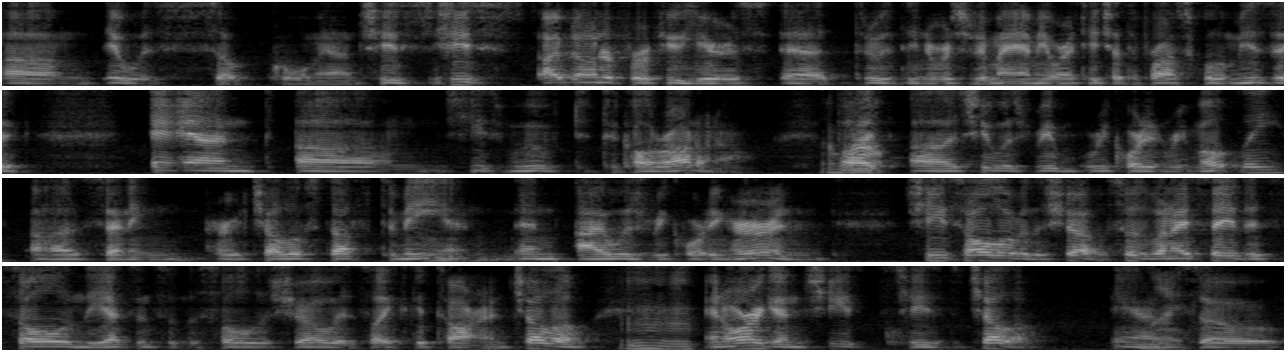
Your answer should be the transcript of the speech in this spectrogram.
um, it was so cool, man. She's she's I've known her for a few years at, through the University of Miami, where I teach at the Frost School of Music, and um, she's moved to Colorado now. Oh, wow. But uh, she was re- recording remotely, uh, sending her cello stuff to me, and, and I was recording her, and she's all over the show. So when I say the soul and the essence of the soul of the show is like guitar and cello, hmm and Oregon, she's she's the cello, and Nice. so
